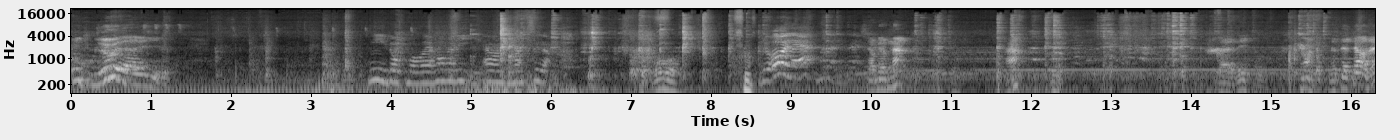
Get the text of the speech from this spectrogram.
วิ่งเรื่อยเลย นี่ดก บอกเลยห้องนาดีเอามาเชื่อมโอ้เดี๋ยวโอ้ยแหละจะเบียบนะฮะได้ดิมาเดี๋ยวเจ้าได้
